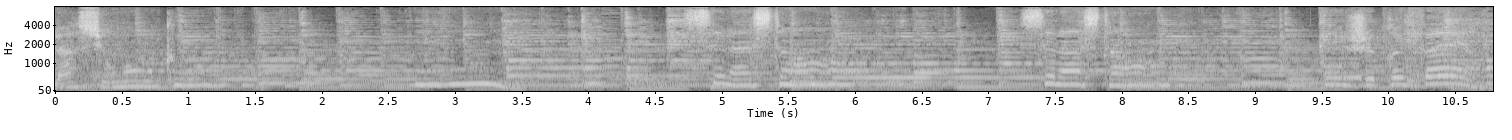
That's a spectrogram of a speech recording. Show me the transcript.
Là sur mon cou. Mhm. C'est l'instant, c'est l'instant que je préfère.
